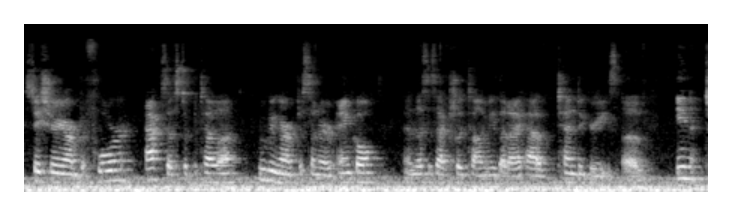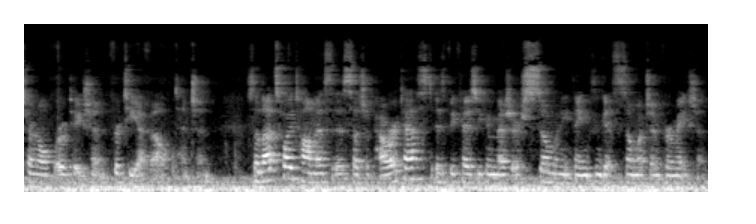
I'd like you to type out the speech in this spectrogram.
stationary arm to floor, axis to patella, moving arm to center of ankle, and this is actually telling me that I have 10 degrees of internal rotation for TFL tension. So that's why Thomas is such a power test, is because you can measure so many things and get so much information.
